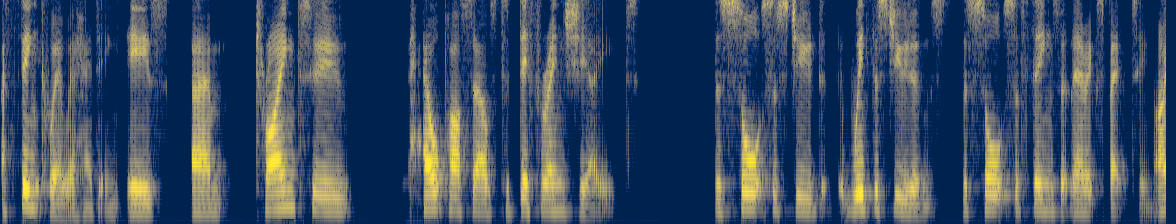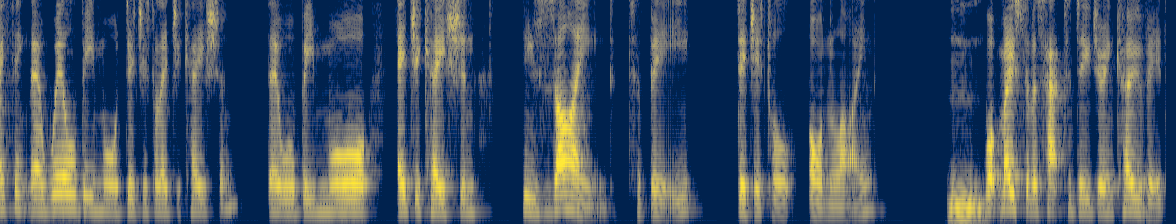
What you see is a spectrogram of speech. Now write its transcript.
I think where we're heading is um, trying to help ourselves to differentiate the sorts of student with the students the sorts of things that they're expecting. I think there will be more digital education. There will be more education designed to be digital online. Mm. what most of us had to do during covid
